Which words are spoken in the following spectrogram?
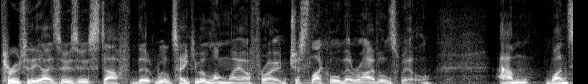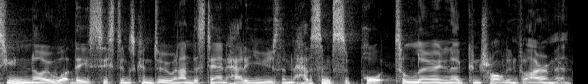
through to the Isuzu stuff that will take you a long way off-road, just like all their rivals will. Um, once you know what these systems can do and understand how to use them and have some support to learn in a controlled environment,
